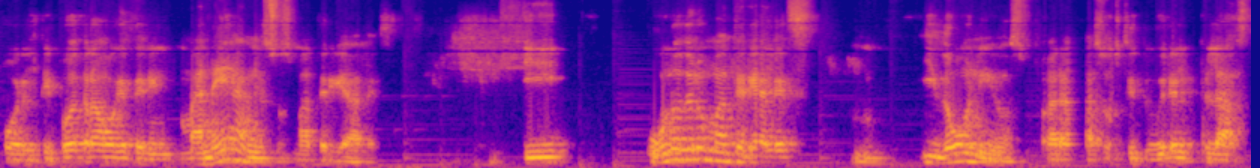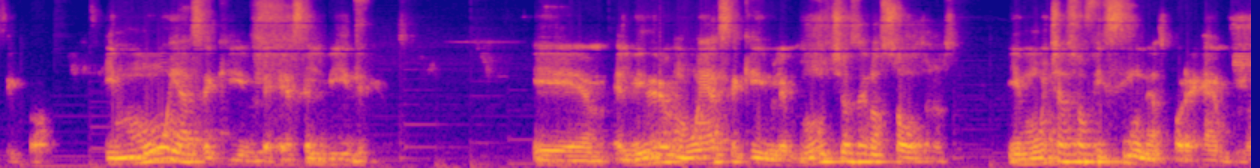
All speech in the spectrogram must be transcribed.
por, el tipo de trabajo que tienen manejan esos materiales. Y uno de los materiales idóneos para sustituir el plástico y muy asequible es el vidrio. Eh, el vidrio es muy asequible. Muchos de nosotros y muchas oficinas, por ejemplo,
